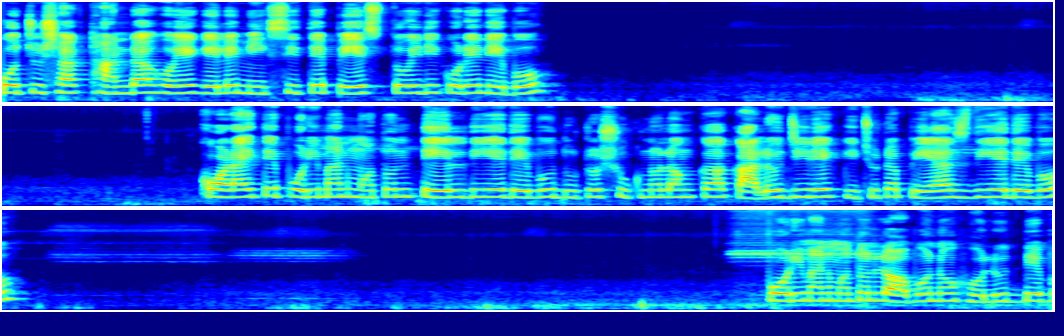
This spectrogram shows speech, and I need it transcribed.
কচু শাক ঠান্ডা হয়ে গেলে মিক্সিতে পেস্ট তৈরি করে নেব। কড়াইতে পরিমাণ মতন তেল দিয়ে দেব, দুটো শুকনো লঙ্কা, কালো জিরে, কিছুটা পেঁয়াজ দিয়ে দেব। পরিমাণ মতন লবণ ও হলুদ দেব।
